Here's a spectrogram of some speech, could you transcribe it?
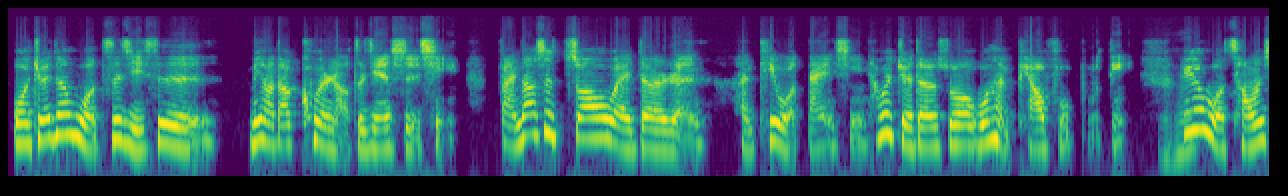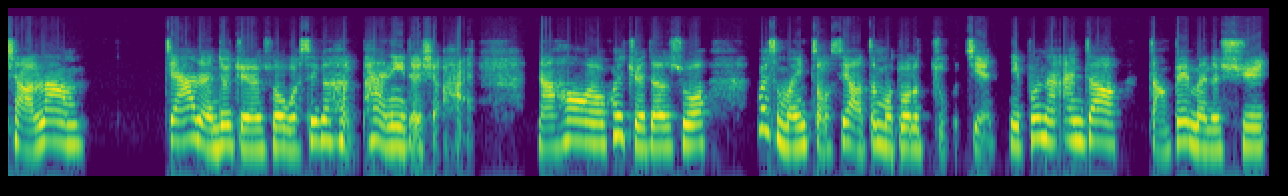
我觉得我自己是没有到困扰这件事情，反倒是周围的人很替我担心，他会觉得说我很漂浮不定。嗯因为我从小让家人就觉得说我是一个很叛逆的小孩，然后会觉得说，为什么你总是要有这么多的主见？你不能按照长辈们的需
